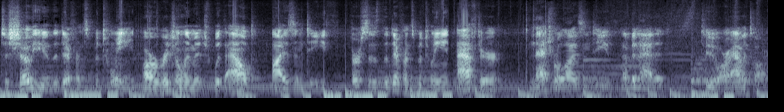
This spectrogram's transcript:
To show you the difference between our original image without eyes and teeth versus the difference between after natural eyes and teeth have been added to our avatar.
